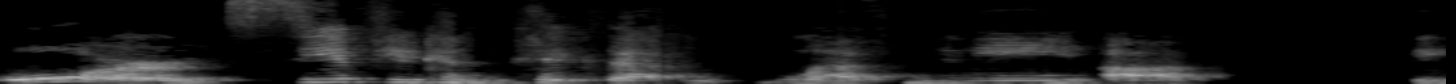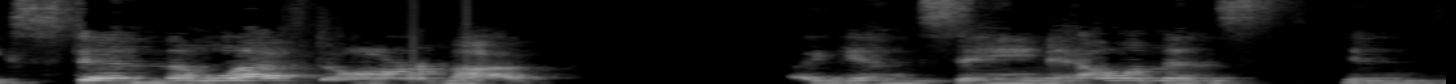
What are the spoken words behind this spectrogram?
or see if you can pick that left knee up, extend the left arm up. Again, same elements in,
